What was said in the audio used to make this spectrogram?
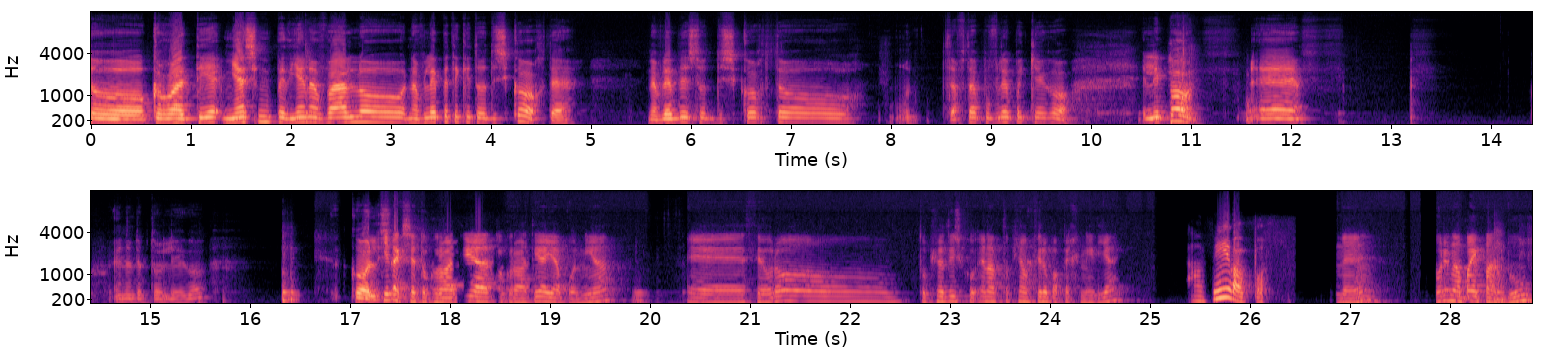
Το Κροατία, μια στιγμή παιδιά να βάλω, να βλέπετε και το Discord, ε. Να βλέπετε στο Discord το, αυτά που βλέπω και εγώ. Λοιπόν, ε, ένα λεπτό λίγο. Κόλλησα. Κοίταξε, το Κροατία, το Κροατία-Ιαπωνία ε, θεωρώ το πιο δύσκολο, ένα από τα πιο αμφίροπα παιχνίδια. Αμφίροπο. Ναι. Μπορεί να πάει παντού.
